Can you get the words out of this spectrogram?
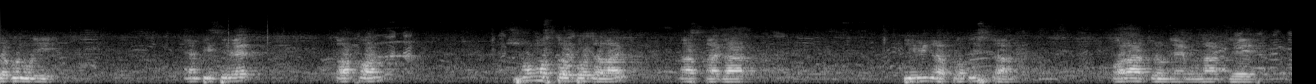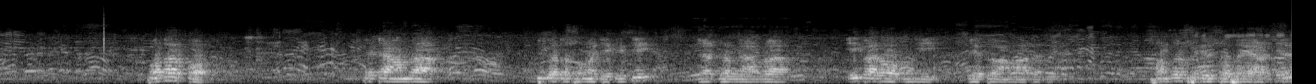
যখন উনি এমপি ছিলেন তখন সমস্ত উপজেলায় রাস্তাঘাট বিভিন্ন প্রতিষ্ঠান করার জন্য ওনার যে পদার্পণ। সেটা আমরা বিগত সময় দেখেছি যার জন্য আমরা এইবারও উনি যেহেতু আমাদের সন্ত্রাসীদের সভায় আসছেন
